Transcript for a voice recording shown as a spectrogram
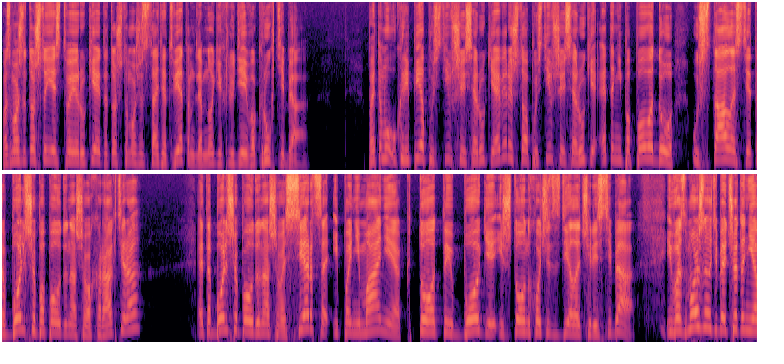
Возможно, то, что есть в твоей руке, это то, что может стать ответом для многих людей вокруг тебя – Поэтому укрепи опустившиеся руки. Я верю, что опустившиеся руки — это не по поводу усталости, это больше по поводу нашего характера, это больше по поводу нашего сердца и понимания, кто ты Боге и что Он хочет сделать через тебя. И, возможно, у тебя что-то не,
